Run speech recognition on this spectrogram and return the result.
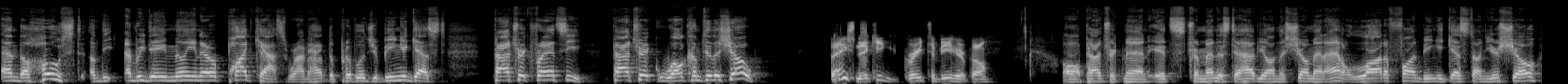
and the host of the Everyday Millionaire podcast, where I've had the privilege of being a guest, Patrick Francey. Patrick, welcome to the show. Thanks, Nikki. Great to be here, pal. Oh, Patrick, man, it's tremendous to have you on the show, man. I had a lot of fun being a guest on your show,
